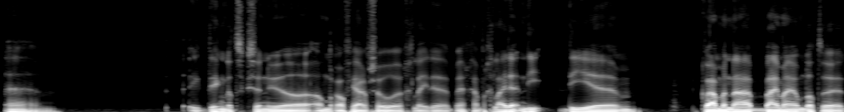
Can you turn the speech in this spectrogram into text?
ehm, ik denk dat ik ze nu eh, anderhalf jaar of zo geleden ben gaan begeleiden. En die, die ehm, kwamen na, bij mij omdat er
